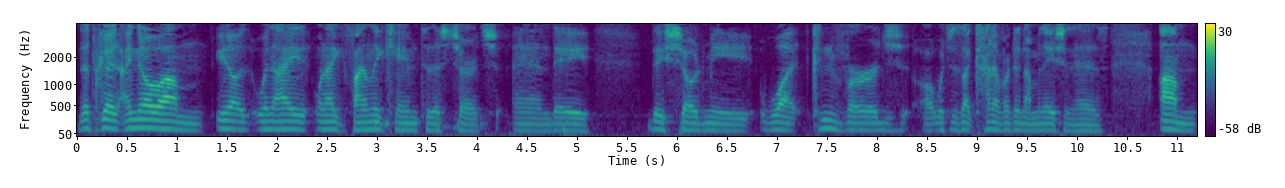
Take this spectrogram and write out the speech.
That's good. I know. Um, you know, when I when I finally came to this church and they they showed me what Converge, uh, which is like kind of our denomination, is. Um,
